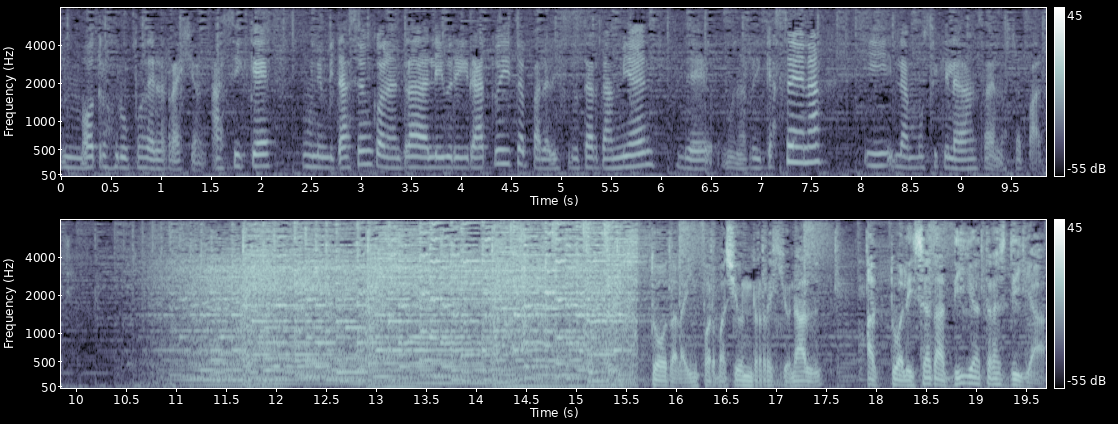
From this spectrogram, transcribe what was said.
mm, otros grupos de la región. Así que una invitación con entrada libre y gratuita para disfrutar también de una rica cena y la música y la danza de nuestra patria. Toda la información regional actualizada día tras día.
